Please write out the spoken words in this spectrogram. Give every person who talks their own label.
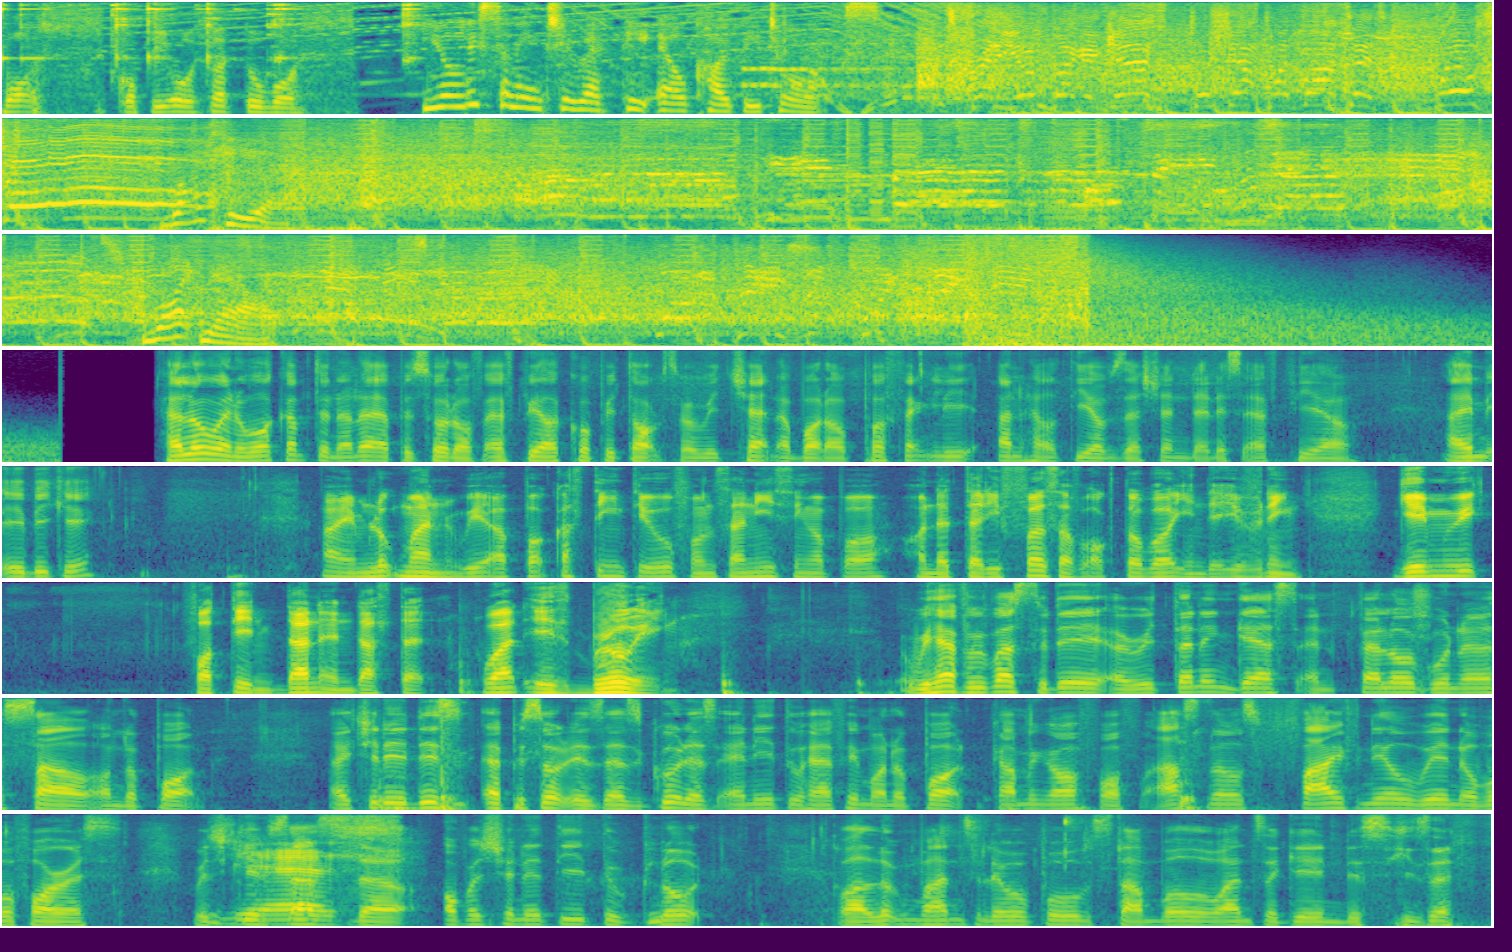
Speaker 1: Bos, kopi O satu bos.
Speaker 2: You're listening to FPL Kopi Talks.
Speaker 3: It's Freddie Ljungberg again. Push out by Bartes. Wilson!
Speaker 2: Right here. Right now.
Speaker 3: What a piece of quick
Speaker 4: Hello and welcome to another episode of FPL Kopi Talks where we chat about our perfectly unhealthy obsession that is FPL. I'm ABK.
Speaker 5: I'm Lukman. We are podcasting to you from sunny Singapore on the 31st of October in the evening. Game week 14 done and dusted. What is brewing?
Speaker 4: We have with us today a returning guest and fellow Gunner Sal on the pod. Actually, this episode is as good as any to have him on the pod, coming off of Arsenal's 5 0 win over Forest, which gives us the opportunity to gloat while Lukman's Liverpool stumble once again this season.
